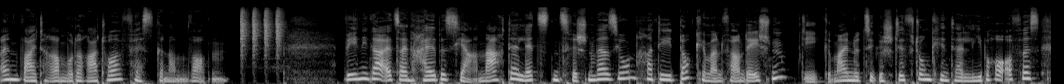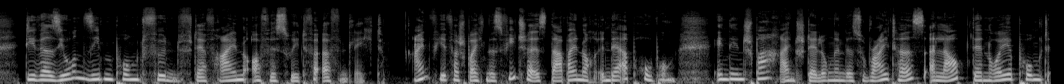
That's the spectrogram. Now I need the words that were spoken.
ein weiterer Moderator festgenommen worden. Weniger als ein halbes Jahr nach der letzten Zwischenversion hat die Document Foundation, die gemeinnützige Stiftung hinter LibreOffice, die Version 7.5 der freien Office Suite veröffentlicht. Ein vielversprechendes Feature ist dabei noch in der Erprobung. In den Spracheinstellungen des Writers erlaubt der neue Punkt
